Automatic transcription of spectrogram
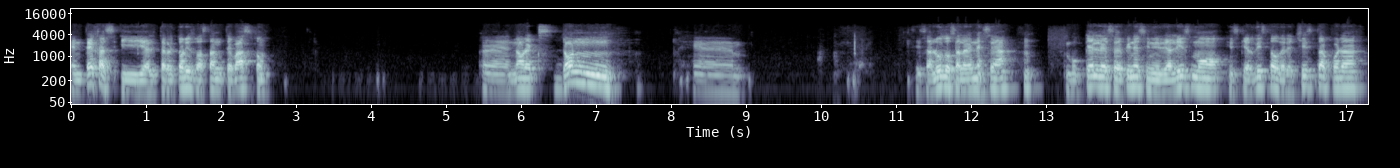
en Texas y el territorio es bastante vasto. Norex Don y saludos a la NSA. Bukele se define sin idealismo izquierdista o derechista, fuera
